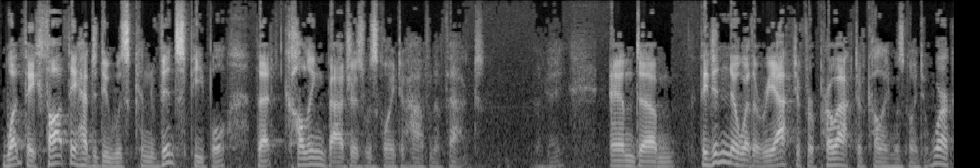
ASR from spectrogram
What they thought they had to do was convince people that culling badgers was going to have an effect. Okay? And um, they didn't know whether reactive or proactive culling was going to work,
